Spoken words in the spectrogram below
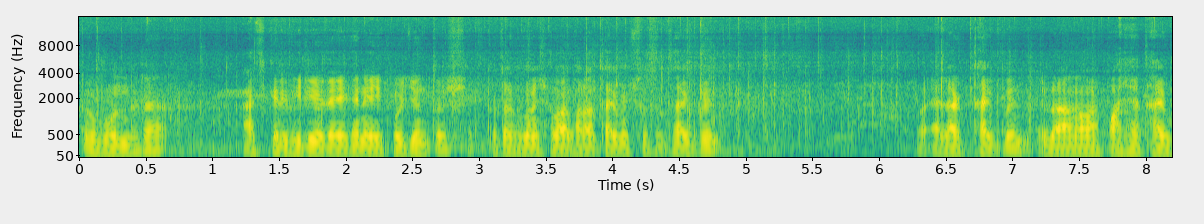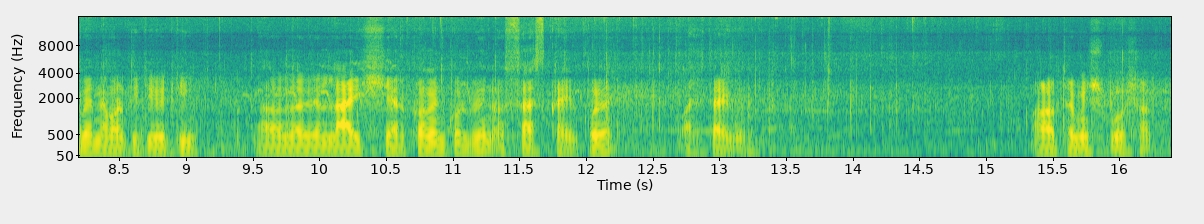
তো বন্ধুরা, আজকের ভিডিওটা এখানে এই পর্যন্ত। ততক্ষণ সবাই ভালো থাকবেন, সুস্থ থাকবেন অ্যালার্ট থাকবেন এবং আমার পাশে থাকবেন। আমার ভিডিওটি ভালো লাগলে লাইক শেয়ার কমেন্ট করবেন ও সাবস্ক্রাইব করে পাশে থাকবেন ভালো থাকবেন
